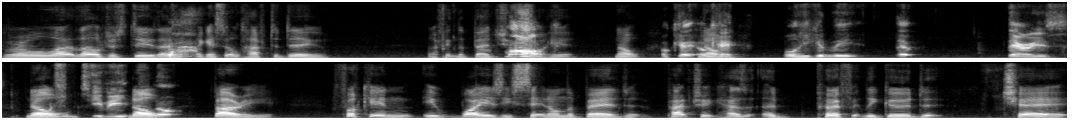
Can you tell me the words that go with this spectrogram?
well, that, that'll just do then. I guess it'll have to do. I think the bed should Mark! go here. No, Okay, No. okay. Well, he could be. There, there he is. no, TV. no, Barry. Fucking, he, why is he sitting on the bed? Patrick has a perfectly good chair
